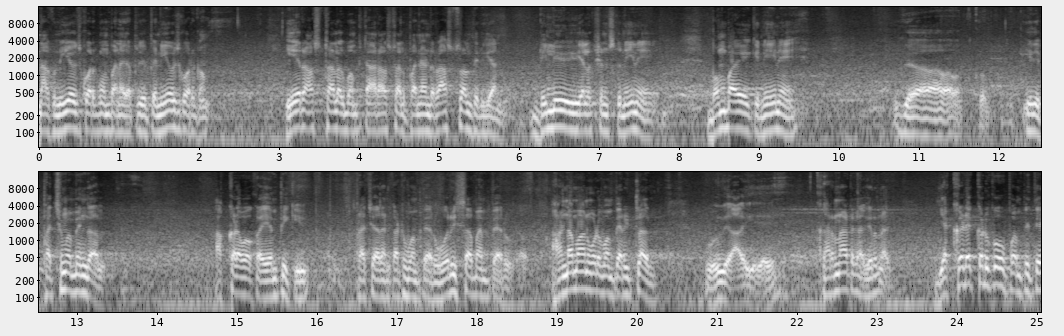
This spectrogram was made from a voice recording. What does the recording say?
నాకు నియోజకవర్గం పని చెప్పి నియోజకవర్గం. ఏ రాష్ట్రాలకు పంపితే ఆ రాష్ట్రాలు పన్నెండు రాష్ట్రాలు తిరిగాను. ఢిల్లీ ఎలక్షన్స్కి నేనే బొంబాయికి నేనే ఇది పశ్చిమ బెంగాల్. అక్కడ ఒక ఎంపీకి ప్రచారానికి అటు పంపారు ఒరిస్సా పంపారు అండమాన్ కూడా పంపారు ఇట్లా కర్ణాటక గిరినాడు ఎక్కడెక్కడికో పంపితే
